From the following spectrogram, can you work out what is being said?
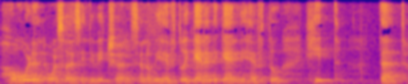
whole and also as individuals. You know, we have to again and again we have to hit that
